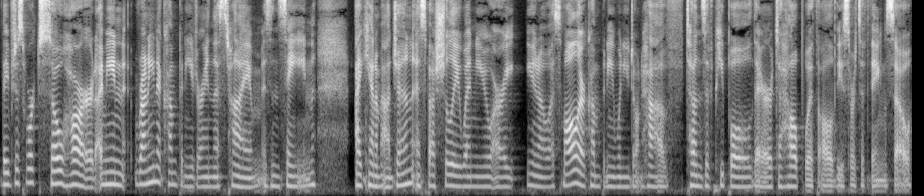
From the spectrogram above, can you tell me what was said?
they've just worked so hard. I mean, running a company during this time is insane. I can't imagine, especially when you are, you know, a smaller company when you don't have tons of people there to help with all of these sorts of things. So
